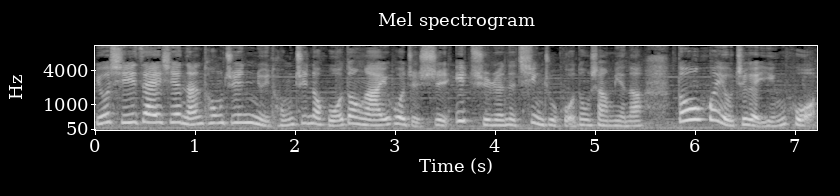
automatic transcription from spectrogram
尤其在一些男童军、女童军的活动啊，又或者是一群人的庆祝活动上面呢，都会有这个萤火。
